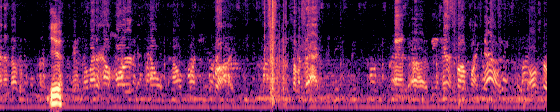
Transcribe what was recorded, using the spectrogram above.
and another one. yeah, And no matter how hard and how how much you try, it's coming back. And uh, right now is also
